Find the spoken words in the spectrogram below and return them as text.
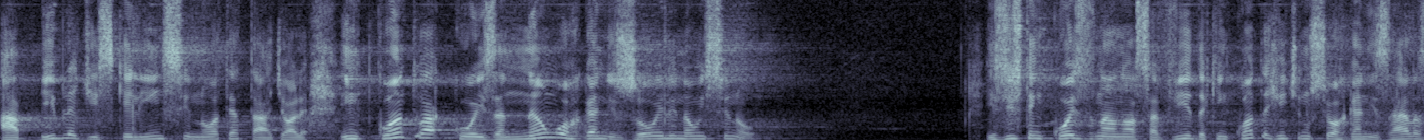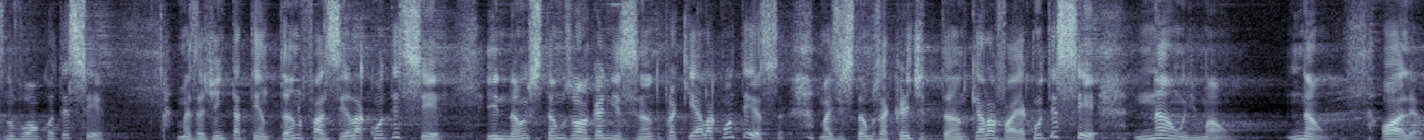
A Bíblia diz que ele ensinou até tarde. Olha, enquanto a coisa não organizou, ele não ensinou. Existem coisas na nossa vida que, enquanto a gente não se organizar, elas não vão acontecer mas a gente está tentando fazê-la acontecer e não estamos organizando para que ela aconteça, mas estamos acreditando que ela vai acontecer. Não, irmão, não. Olha,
